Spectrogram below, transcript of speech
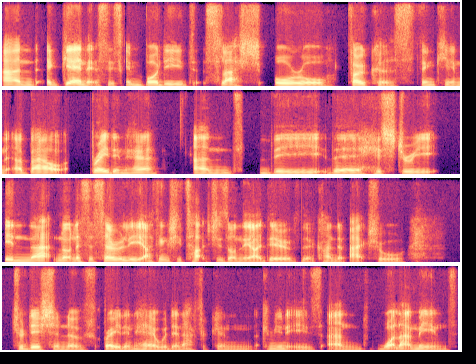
And again it's this embodied slash oral focus thinking about braiding hair and the the history in that. Not necessarily i think she touches on the idea of the kind of actual tradition of braiding hair within african communities and what that means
